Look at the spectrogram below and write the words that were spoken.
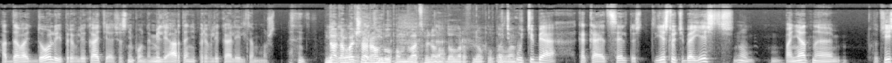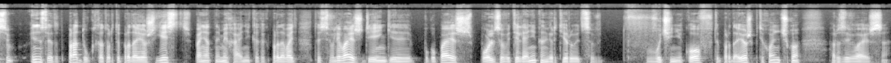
отдавать долю и привлекать, я сейчас не помню, там, миллиард они привлекали или там, может... Да, там большой раунд был, по-моему, 20 миллионов да. долларов или около того. У, у тебя какая цель? То есть, если у тебя есть, ну, понятно, вот есть этот продукт, который ты продаешь, есть понятная механика, как продавать. То есть вливаешь деньги, покупаешь пользователей, они конвертируются в в учеников, ты продаешь, потихонечку развиваешься.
